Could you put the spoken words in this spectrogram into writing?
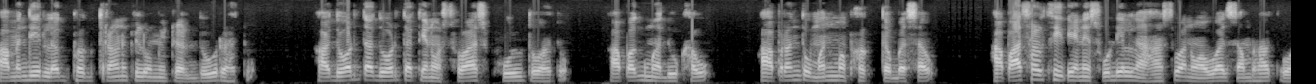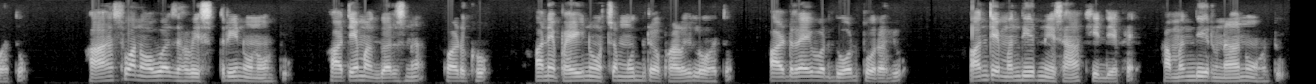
આ મંદિર લગભગ ત્રણ કિલોમીટર દૂર હતું. આ દોડતા દોડતા તેનો શ્વાસ ફૂલતો હતો. આ પગમાં દુખાવું. આ પરંતુ મનમાં ફક્ત બસાવ. આ પાછળથી તેને સુડેલના હાંસવાનો અવાજ સંભળાતો હતો. આ હાંસવાનો અવાજ હવે સ્ત્રીનો નહોતો. આ તેમાં ગર્જના, પડઘો અને ભયનો સમુદ્ર ભળેલો હતો. આ ડ્રાઈવર દોડતો રહ્યો. અંતે મંદિરની ઝાંખી દેખાય આ મંદિર નાનું હતું.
